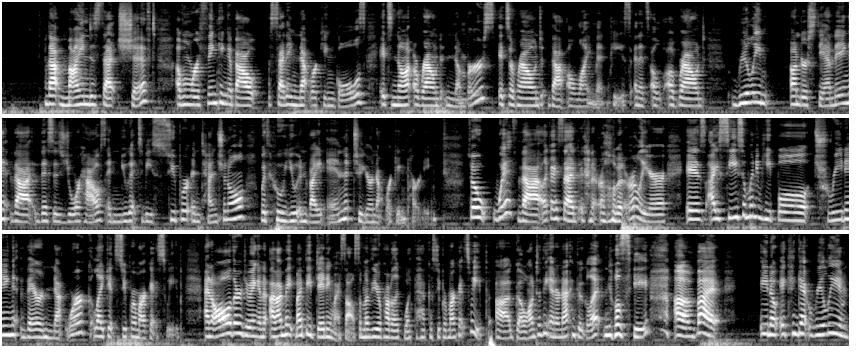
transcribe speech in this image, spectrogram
that mindset shift of when we're thinking about setting networking goals, it's not around numbers, it's around that alignment piece and it's around really understanding that this is your house and you get to be super intentional with who you invite in to your networking party. So, with that, like I said a little bit earlier, is I see so many people treating their network like it's supermarket sweep. And all they're doing, and I might, might be dating myself. Some of you are probably like, what the heck is supermarket sweep? Uh, go onto the internet and Google it and you'll see. Um, but, you know, it can get really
